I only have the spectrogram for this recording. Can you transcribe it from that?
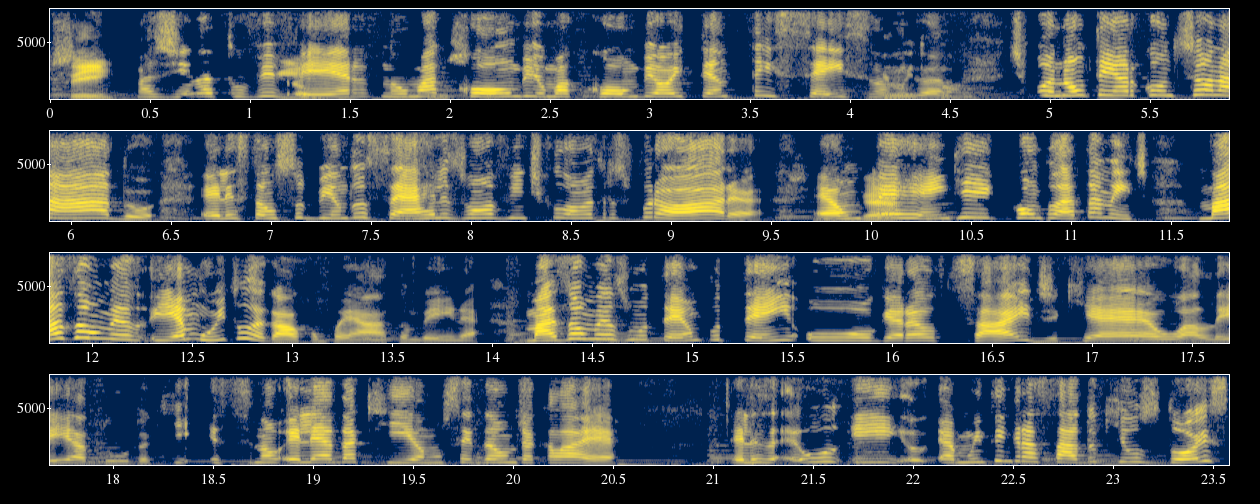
Sim. Imagina tu viver não, numa Kombi, uma Kombi 86, se não é me engano. Bom. Tipo, não tem ar-condicionado. Eles estão subindo serra, eles vão a 20 km por hora. É um é. perrengue completamente. Mas ao mesmo. E é muito legal acompanhar também, né? Mas ao mesmo tempo tem o Get Outside, que é o Ale e a Duda, que senão ele é daqui, eu não sei de onde é que ela é. Eles, eu, e é muito engraçado que os dois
